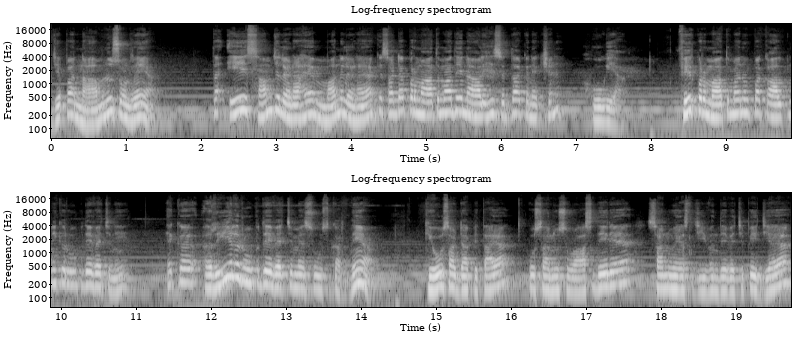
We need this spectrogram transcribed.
ਜੇ ਆਪਾਂ ਨਾਮ ਨੂੰ ਸੁਣ ਰਹੇ ਹਾਂ, ਤਾਂ ਇਹ ਸਮਝ ਲੈਣਾ ਹੈ, ਮੰਨ ਲੈਣਾ ਹੈ ਕਿ ਸਾਡਾ ਪਰਮਾਤਮਾ ਦੇ ਨਾਲ ਹੀ ਸਿੱਧਾ ਕਨੈਕਸ਼ਨ ਹੋ ਗਿਆ। ਫਿਰ ਪਰਮਾਤਮਾ ਨੂੰ ਆਪਾਂ ਕਾਲਪਨਿਕ ਰੂਪ ਦੇ ਵਿੱਚ ਨਹੀਂ, ਇੱਕ ਰੀਅਲ ਰੂਪ ਦੇ ਵਿੱਚ ਮਹਿਸੂਸ ਕਰਦੇ ਹਾਂ ਕਿ ਉਹ ਸਾਡਾ ਪਿਤਾ ਆ, ਉਹ ਸਾਨੂੰ ਸਵਾਸ ਦੇ ਰਿਹਾ ਸਾਨੂੰ ਇਸ ਜੀਵਨ ਦੇ ਵਿੱਚ ਭੇਜਿਆ ਆ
